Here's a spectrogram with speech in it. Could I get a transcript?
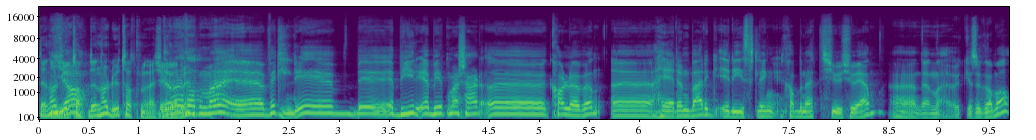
den har, Ja. du, tatt, den har du tatt med deg, Kjell Den har jeg tatt med meg. eh, Veldig Jeg byr, jeg byr på meg sjæl. Carl Løven, uh, Herenberg, Riesling kabinett 2021. Uh, Den er jo ikke så gammel.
